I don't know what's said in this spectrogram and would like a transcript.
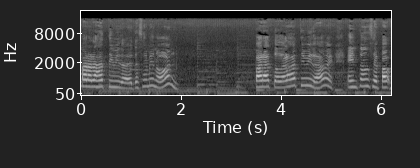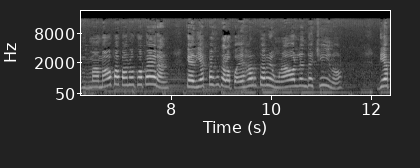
Para las actividades de ese menor. Para todas las actividades. Entonces, mamá o papá no cooperan, que 10 pesos te lo puedes hartar en una orden de chino. 10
